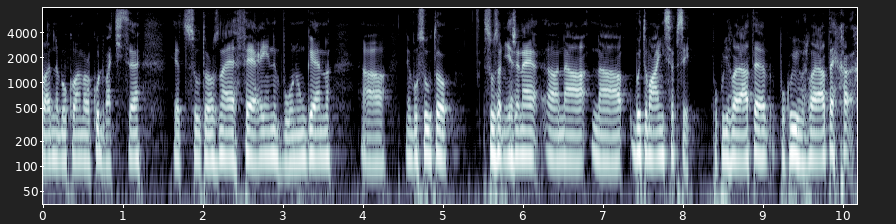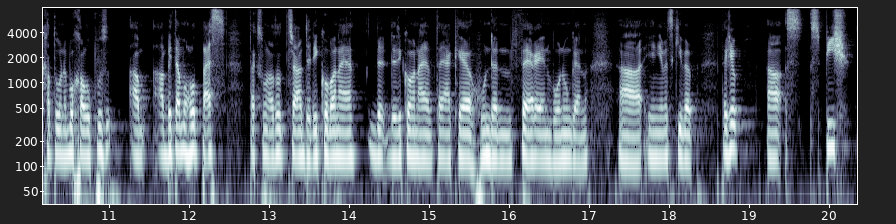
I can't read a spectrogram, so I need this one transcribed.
let nebo kolem roku 2000. Je, jsou to různé Ferien, Wohnungen, a, nebo jsou to jsou zaměřené na, na ubytování se psy. Pokud hledáte, pokud hledáte cha- chatu nebo chalupu, aby tam mohl pes, tak jsou na to třeba dedikované, de, dedikované to nějaké Hunden, Ferien, Wohnungen, je německý web. Takže spíš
